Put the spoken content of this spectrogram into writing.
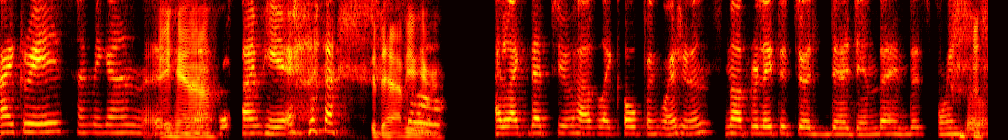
Hi, Chris. Hi, Megan. Hey, it's Hannah. first time here. Good to have so, you here. I like that you have like open questions, not related to the agenda in this point. So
